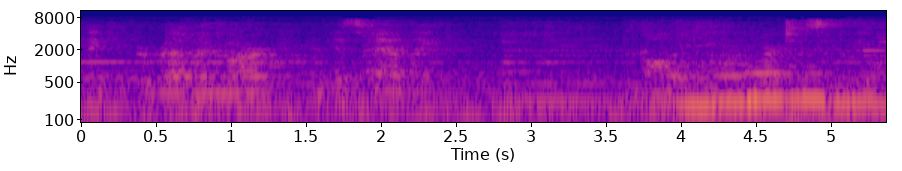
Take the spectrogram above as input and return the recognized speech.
Thank you for Rabbi Mark and his family and all the people who participate.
